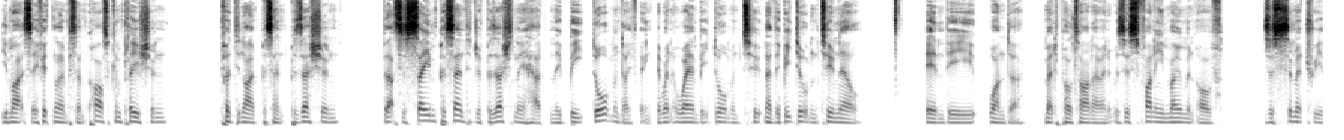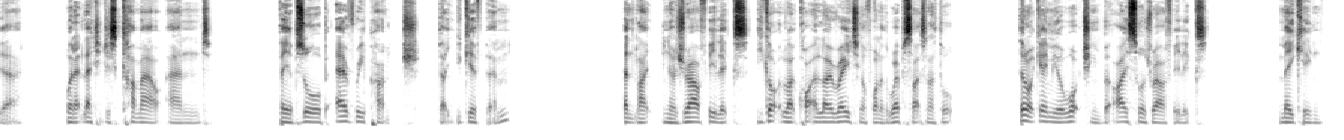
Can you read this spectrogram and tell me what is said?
you might say 59% pass completion, 29% possession, but that's the same percentage of possession they had when they beat Dortmund, I think. They went away and beat Dortmund 2 No, they beat Dortmund 2 0 in the Wanda Metropolitano. And it was this funny moment of there's a symmetry there when Atleti just come out and they absorb every punch that you give them. And like, you know, Joao Felix, he got like quite a low rating off one of the websites. And I thought, they're not game you were watching, but I saw Joao Felix making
